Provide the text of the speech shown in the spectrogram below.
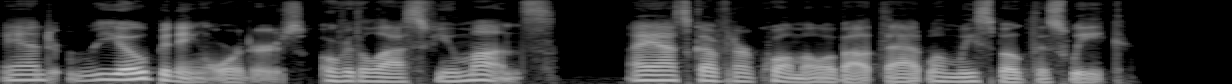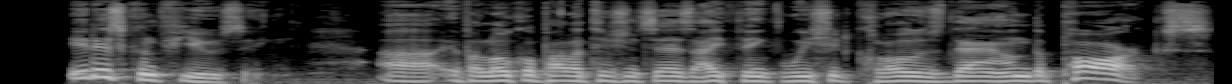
and reopening orders over the last few months. I asked Governor Cuomo about that when we spoke this week. It is confusing. Uh, if a local politician says, I think we should close down the parks,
